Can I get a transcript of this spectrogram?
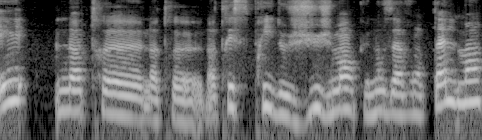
et notre, notre, notre esprit de jugement que nous avons tellement,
